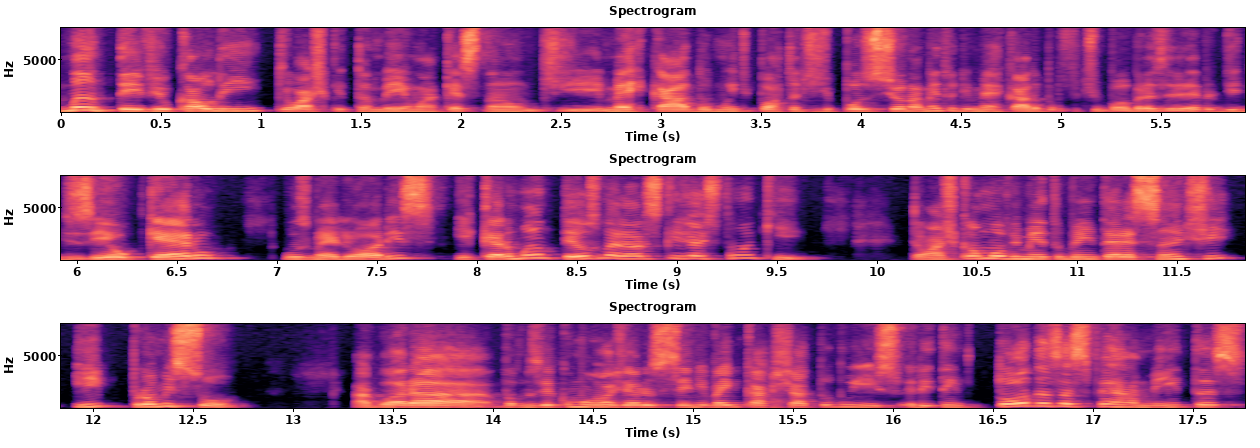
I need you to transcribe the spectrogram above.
Manteve o Cauli, que eu acho que também é uma questão de mercado muito importante, de posicionamento de mercado para o futebol brasileiro, de dizer eu quero os melhores e quero manter os melhores que já estão aqui. Então acho que é um movimento bem interessante e promissor. Agora, vamos ver como o Rogério Ceni vai encaixar tudo isso. Ele tem todas as ferramentas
